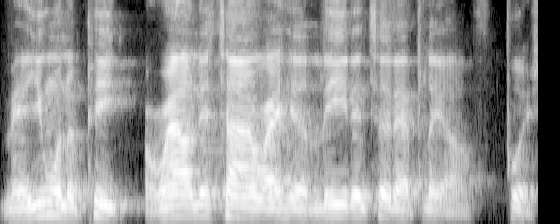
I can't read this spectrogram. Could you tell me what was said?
Man, you want to peak around this time right here, lead into that playoff push.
